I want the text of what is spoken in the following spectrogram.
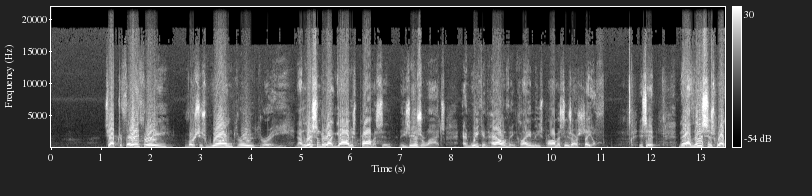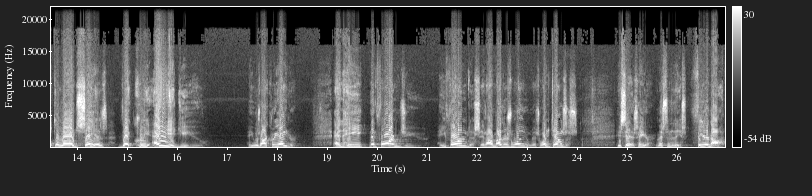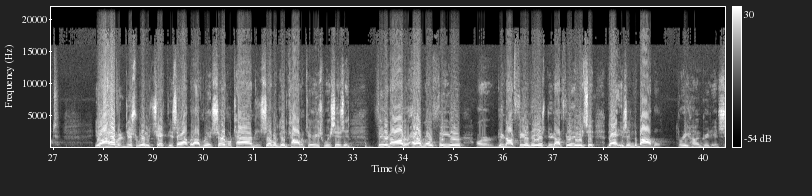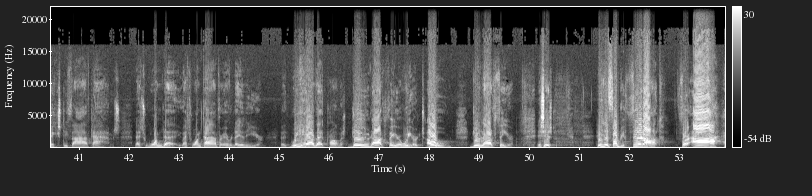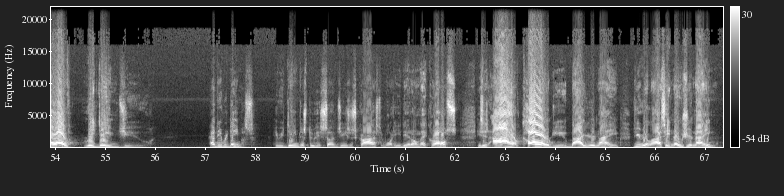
chapter 43, verses 1 through 3. Now listen to what God is promising these Israelites, and we can have and claim these promises ourselves. He said, Now this is what the Lord says that created you. He was our creator. And He that formed you. He formed us in our mother's womb. That's what He tells us. He says here, listen to this fear not. You know, I haven't just really checked this out, but I've read several times and several good commentaries where it says that fear not or have no fear or do not fear this, do not fear this. He said that is in the Bible 365 times. That's one day. That's one time for every day of the year. That we have that promise. Do not fear. We are told, do not fear. It says, He that formed you, fear not, for I have redeemed you. How did He redeem us? He redeemed us through His Son Jesus Christ and what He did on that cross. He says, I have called you by your name. Do you realize He knows your name?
